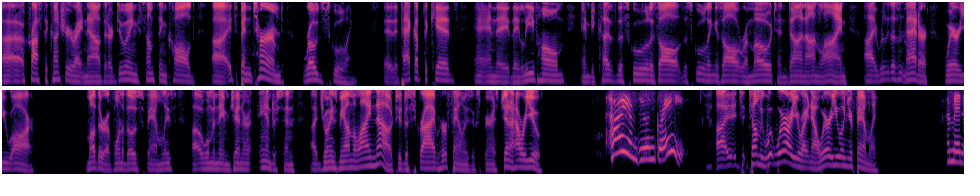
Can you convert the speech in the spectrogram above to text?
uh, across the country right now that are doing something called, uh, it's been termed road schooling. Uh, they pack up the kids and they, they leave home, and because the school is all the schooling is all remote and done online, uh, it really doesn't matter where you are mother of one of those families, uh, a woman named Jenna Anderson, uh, joins me on the line now to describe her family's experience. Jenna, how are you? Hi, I'm doing great. Uh, t- tell me, wh- where are you right now? Where are you and your family? I'm in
